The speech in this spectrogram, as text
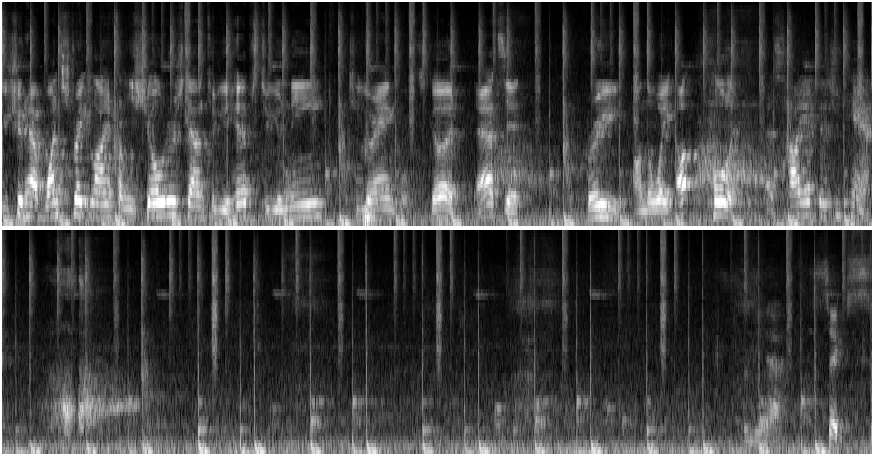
You should have one straight line from your shoulders down to your hips, to your knee, to your ankles. Good. That's it. Breathe. On the way up, pull it as high up as you can. Breathe out. Six,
